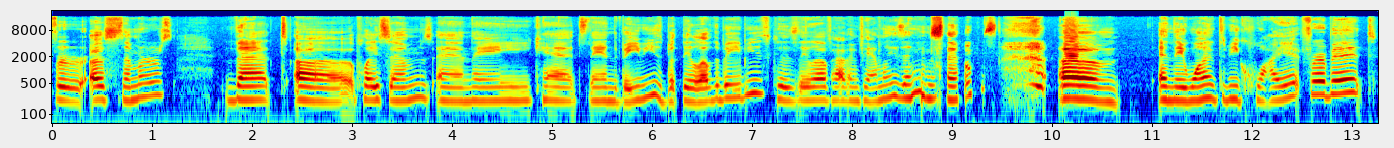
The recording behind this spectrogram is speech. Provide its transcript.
for us simmers that uh, play Sims and they can't stand the babies, but they love the babies because they love having families in Sims. Um, and they want it to be quiet for a bit.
